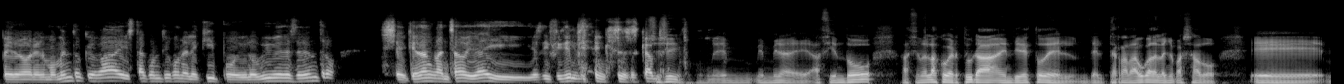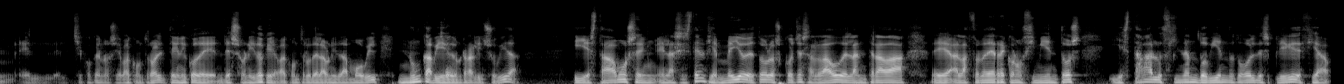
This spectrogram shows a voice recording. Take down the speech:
Pero en el momento que va y está contigo en el equipo y lo vive desde dentro, se queda enganchado ya y es difícil que, se escape. Sí, sí. Mira, eh, haciendo, haciendo la cobertura en directo del, del Terra d'Auga del año pasado, eh, el, chico que nos lleva el control, el técnico de, sonido que lleva el control de la unidad móvil, nunca había ido a un rally en su vida y estábamos en, la asistencia, en medio de todos los coches, al lado de la entrada eh, a la zona de reconocimientos, y estaba alucinando viendo todo el despliegue y decía,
